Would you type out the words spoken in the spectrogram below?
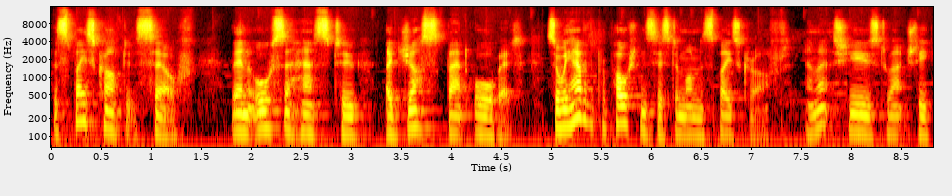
the spacecraft itself then also has to adjust that orbit. So we have the propulsion system on the spacecraft and that's used to actually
